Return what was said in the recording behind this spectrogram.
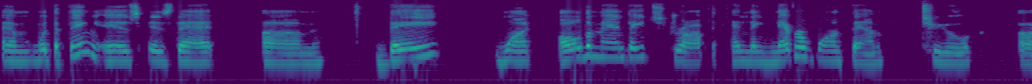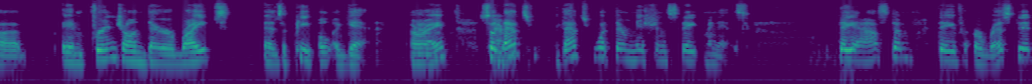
And what the thing is is that um, they want all the mandates dropped and they never want them to uh, infringe on their rights as a people again. All right? So that's that's what their mission statement is. They asked them they've arrested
